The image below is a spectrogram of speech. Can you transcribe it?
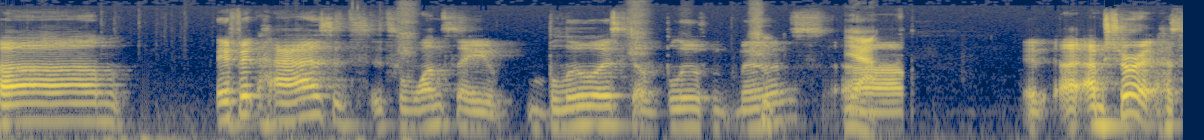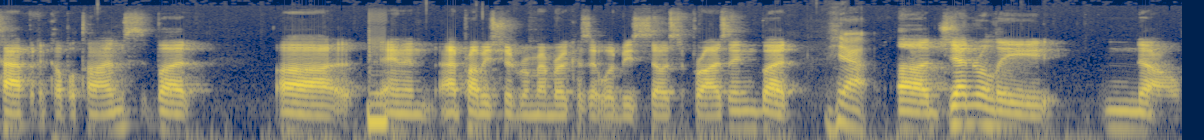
Um, if it has, it's it's once a bluest of blue moons. Yeah. Um, it, I, I'm sure it has happened a couple times, but uh, and I probably should remember because it would be so surprising. But Yeah. uh, generally, no.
